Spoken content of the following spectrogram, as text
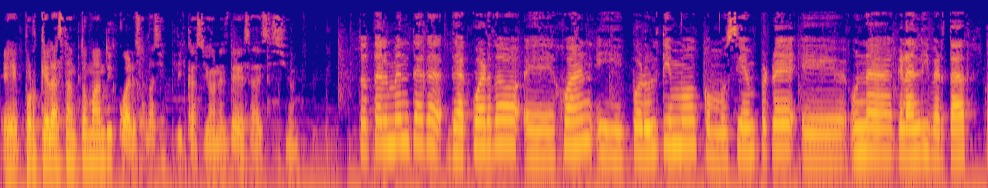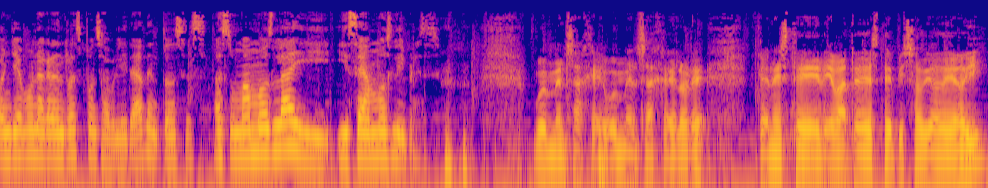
eh, por qué la están tomando y cuáles son las implicaciones de esa decisión. Totalmente de acuerdo, eh, Juan. Y por último, como siempre, eh, una gran libertad conlleva una gran responsabilidad. Entonces, asumámosla y, seamos libres. buen mensaje, buen mensaje, Lore. Que en este debate de este episodio de hoy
